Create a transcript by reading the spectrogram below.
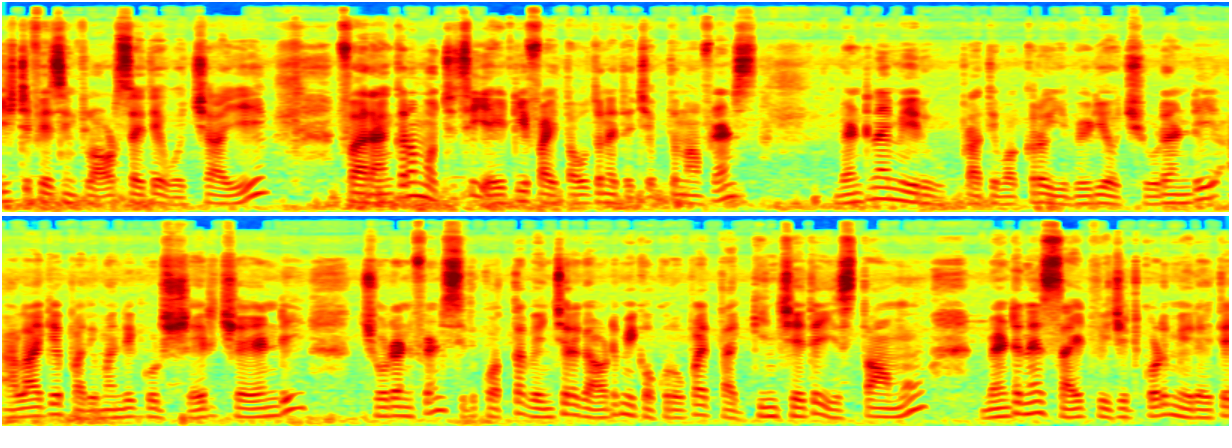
ఈస్ట్ ఫేసింగ్ ప్లాట్స్ అయితే వచ్చాయి. ఫర్ అంకనం వచ్చేసి ఎయిటీ ఫైవ్ థౌజండ్ అయితే చెప్తున్నాం ఫ్రెండ్స్. వెంటనే మీరు ప్రతి ఒక్కరూ ఈ వీడియో చూడండి. అలాగే పది మందికి కూడా షేర్ చేయండి. చూడండి ఫ్రెండ్స్ ఇది కొత్త వెంచర్ కాబట్టి మీకు ఒక రూపాయి తగ్గించి అయితే ఇస్తాము. వెంటనే సైట్ విజిట్ కూడా మీరైతే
